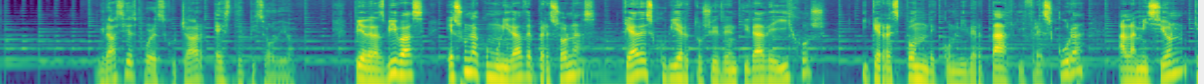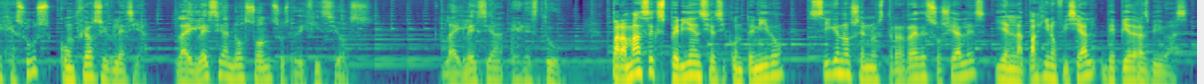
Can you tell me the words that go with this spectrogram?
Gracias por escuchar este episodio. Piedras Vivas es una comunidad de personas que ha descubierto su identidad de hijos y que responde con libertad y frescura a la misión que Jesús confió a su iglesia. La iglesia no son sus edificios. La iglesia eres tú. Para más experiencias y contenido, síguenos en nuestras redes sociales y en la página oficial de Piedras Vivas.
